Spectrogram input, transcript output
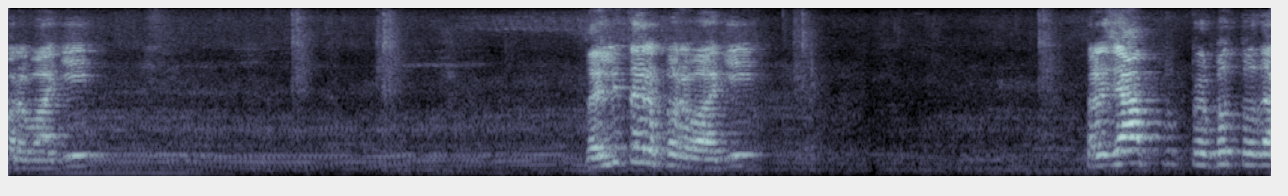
ಪರವಾಗಿ, ದಲಿತರ ಪರವಾಗಿ, ಪ್ರಜಾಪ್ರಭುತ್ವದ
